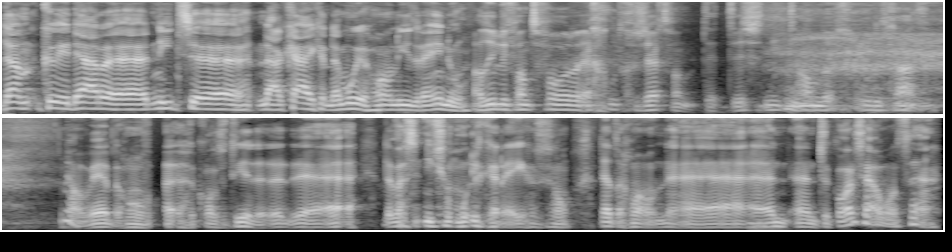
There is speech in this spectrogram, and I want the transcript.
dan kun je daar uh, niet uh, naar kijken. Dan moet je gewoon iedereen doen. Hadden jullie van tevoren echt goed gezegd van dit is niet handig hoe dit gaat? Nou, we hebben gewoon uh, geconstateerd dat er was niet zo'n moeilijke regels. Dat er gewoon een, een, tekort zou ontstaan.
